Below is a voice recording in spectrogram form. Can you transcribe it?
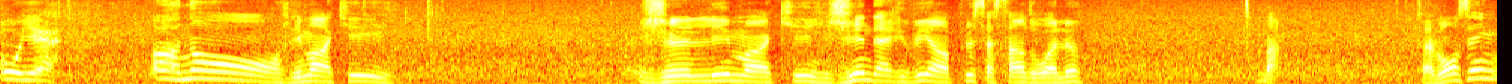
Oh yeah! Oh non! Je l'ai manqué. Je l'ai manqué. Je viens d'arriver en plus à cet endroit-là. Bon. C'est un bon signe.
